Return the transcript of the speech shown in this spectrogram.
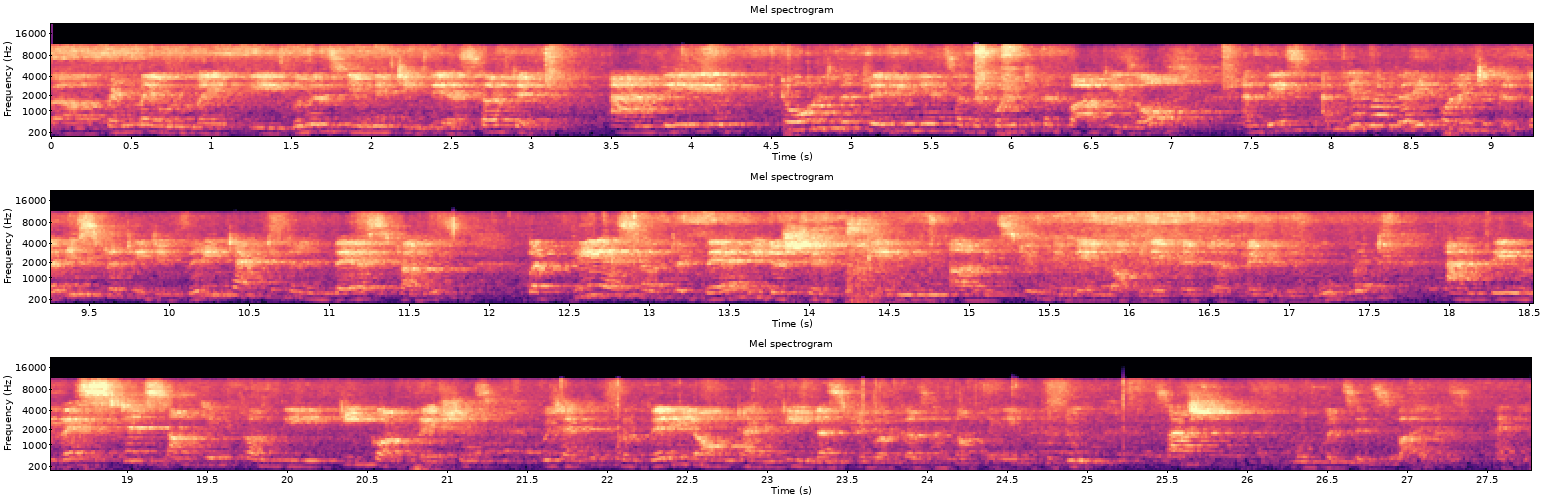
uh, the women's unity, they asserted, and they told the trade unions and the political parties off, and they, and they were very political, very strategic, very tactical in their struggles, but they asserted their leadership in an extremely male-dominated uh, trade union movement, and they wrested something from the tea corporations, which I think for a very long time tea industry workers have not been able to do. Such movements inspire us. Thank you.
